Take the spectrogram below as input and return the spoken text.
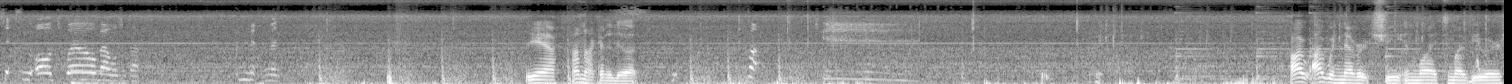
sit through all 12 hours of that commitment. Yeah, I'm not gonna do it. I, I would never cheat and lie to my viewers.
